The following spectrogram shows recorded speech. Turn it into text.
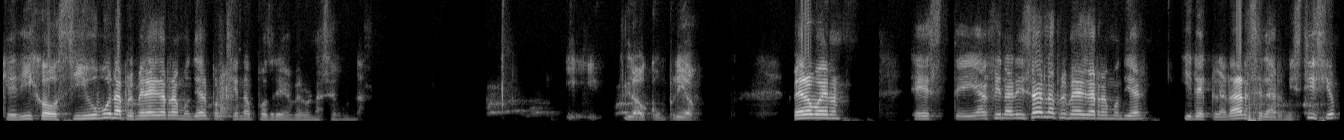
que dijo, si hubo una primera guerra mundial, ¿por qué no podría haber una segunda? Y lo cumplió. Pero bueno, este, al finalizar la primera guerra mundial, y declararse el armisticio,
